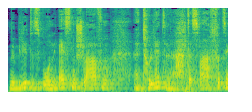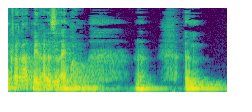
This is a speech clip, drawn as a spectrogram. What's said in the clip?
Möbliertes Wohnen, Essen, Schlafen, äh, Toilette. Das war 14 Quadratmeter, alles in einem Raum. Ne? Ähm,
